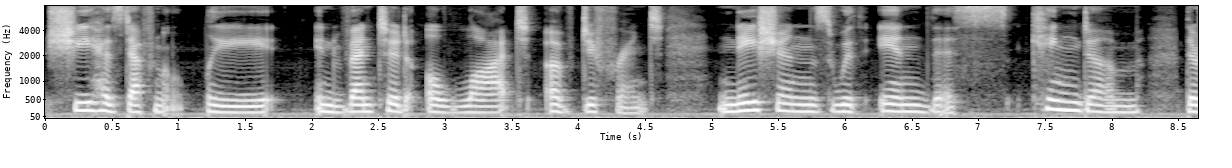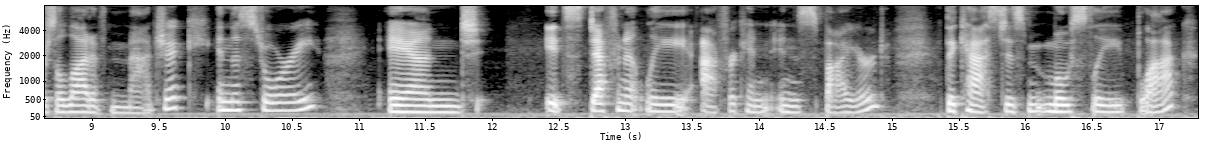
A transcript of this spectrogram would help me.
She has definitely invented a lot of different nations within this kingdom. There's a lot of magic in the story, and it's definitely African inspired. The cast is mostly black.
